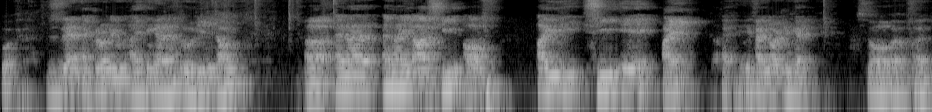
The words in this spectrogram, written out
this is an acronym, I think I have to read it out, uh, NIRC of ICAI, if I'm not incorrect. So uh, for,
